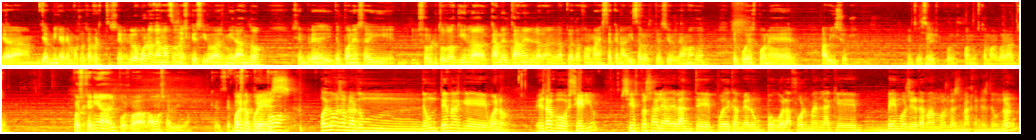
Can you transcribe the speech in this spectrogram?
Ya, ya miraremos otra oferta. Sí, Lo bueno de Amazon Sí. es que si vas mirando, siempre te pones ahí, sobre todo aquí en la Camel Camel, la, en la plataforma esta que analiza los precios de Amazon, te puedes poner avisos. Entonces, Sí. pues cuando está más barato. Pues genial, pues va, vamos al lío. Que se pasa Bueno, el pues tiempo. Hoy vamos a hablar de un, de un tema que, bueno, es algo serio. Si esto sale adelante puede cambiar un poco la forma en la que vemos y grabamos las imágenes de un dron.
